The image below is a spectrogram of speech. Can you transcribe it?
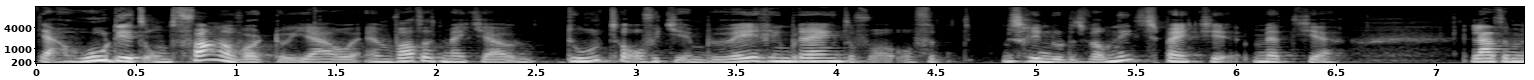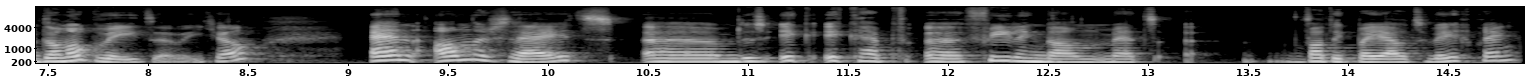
ja, hoe dit ontvangen wordt door jou en wat het met jou doet. Of het je in beweging brengt, of, of het misschien doet het wel niets met je, met je. Laat het me dan ook weten, weet je wel. En anderzijds, um, dus ik, ik heb uh, feeling dan met uh, wat ik bij jou teweeg breng.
